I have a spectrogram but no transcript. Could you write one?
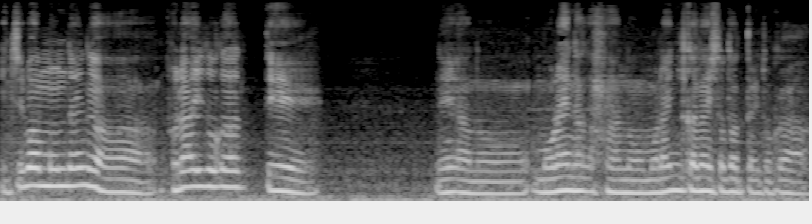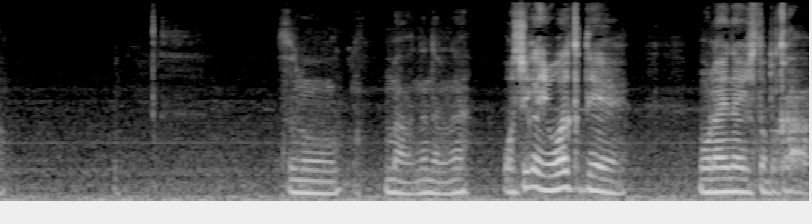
一番問題なのはプライドがあってねあのもらえな あのもらいに行かない人だったりとかそのまあなんだろうな。推しが弱くてもらえない人とか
